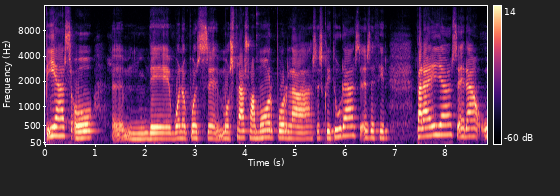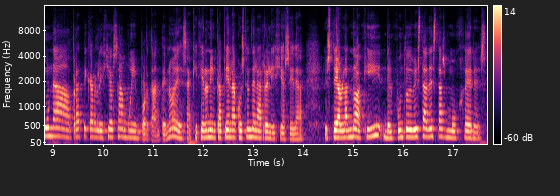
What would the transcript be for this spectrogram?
pías o de, bueno, pues mostrar su amor por las escrituras, es decir, para ellas era una práctica religiosa muy importante, ¿no? O que hicieron hincapié en la cuestión de la religiosidad. Estoy hablando aquí del punto de vista de estas mujeres.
